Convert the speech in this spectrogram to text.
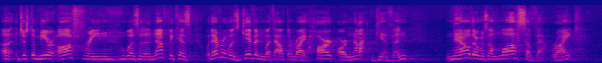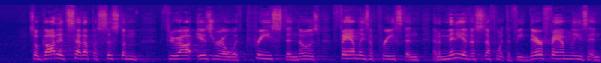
uh, just a mere offering wasn't enough because whatever was given without the right heart or not given, now there was a loss of that, right? So God had set up a system throughout Israel with priests and those families of priests, and, and many of this stuff went to feed their families, and,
